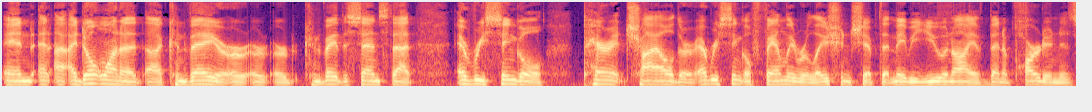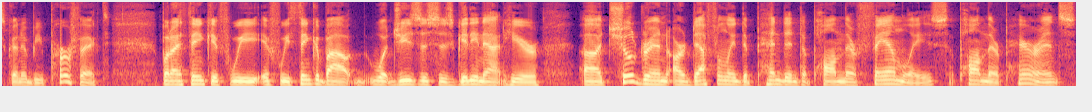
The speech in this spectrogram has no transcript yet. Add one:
And and I don't want to uh, convey or, or, or, convey the sense that every single parent child or every single family relationship that maybe you and I have been a part in is going to be perfect. But I think if we if we think about what Jesus is getting at here, uh, children are definitely dependent upon their families, upon their parents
